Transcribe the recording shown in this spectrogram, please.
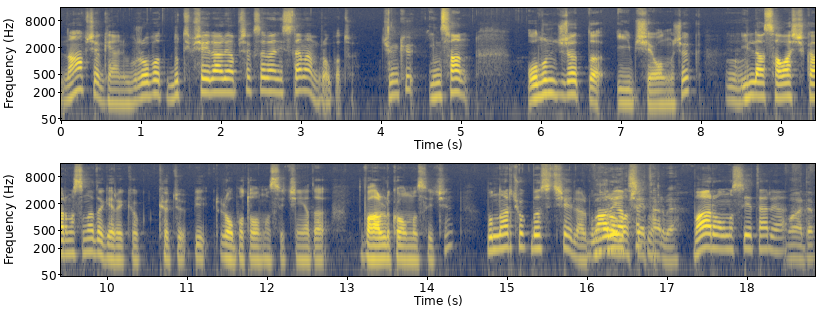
ne yapacak yani? Bu robot bu tip şeyler yapacaksa ben istemem robotu. Çünkü insan olunca da iyi bir şey olmayacak. Hı. İlla savaş çıkarmasına da gerek yok kötü bir robot olması için ya da varlık olması için. Bunlar çok basit şeyler. Bunları Var olması yapacak mı? yeter be. Var olması yeter ya. Madem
